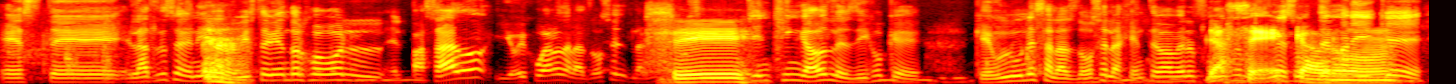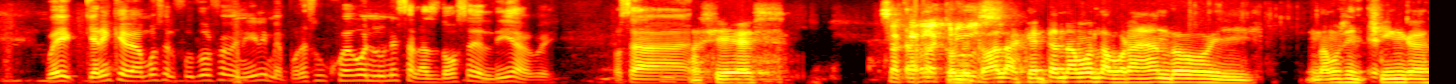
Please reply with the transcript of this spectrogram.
Este, el Atlas Femenil, tuviste viendo el juego el, el pasado y hoy jugaron a las 12. La- Sí. ¿Quién chingados les dijo que, que un lunes a las 12 la gente va a ver el fútbol Ya sé, femenil? es un tema ahí cabrón. que, güey, quieren que veamos el fútbol femenil y me pones un juego el lunes a las 12 del día, güey. O sea, Así es. Sacar la cruz. toda la gente andamos laborando y andamos en chinga.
